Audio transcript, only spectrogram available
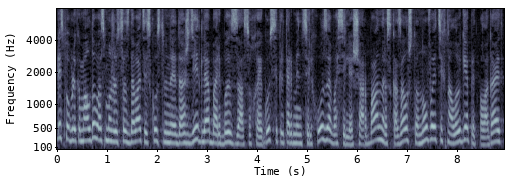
Республика Молдова сможет создавать искусственные дожди для борьбы с засухой. Госсекретарь Минсельхоза Василий Шарбан рассказал, что новая технология предполагает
